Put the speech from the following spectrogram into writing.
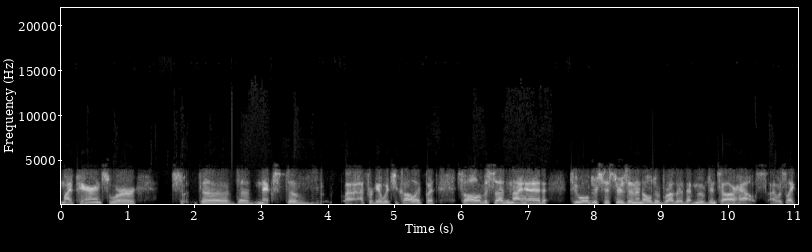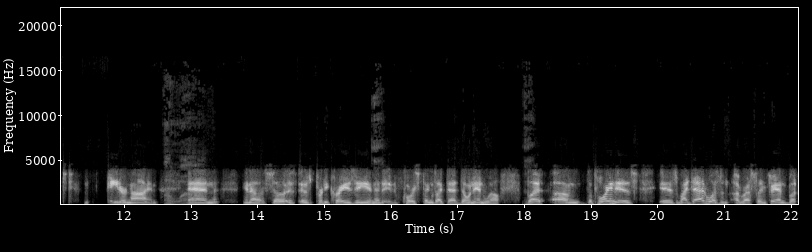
my parents were the the next of I forget what you call it, but so all of a sudden, I had two older sisters and an older brother that moved into our house. I was like eight or nine, Oh wow! and you know, so it, it was pretty crazy. And it, it, of course, things like that don't end well. But um, the point is, is my dad wasn't a wrestling fan, but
